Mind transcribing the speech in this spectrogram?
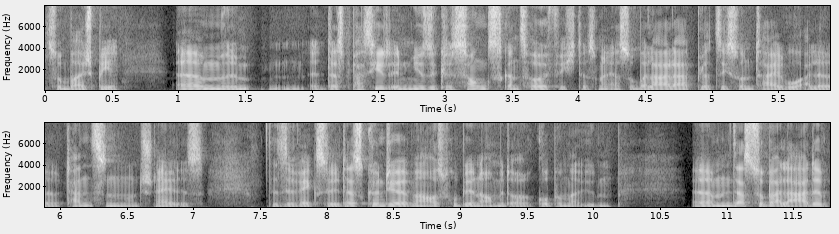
zum Beispiel. Ähm, das passiert in Musical-Songs ganz häufig, dass man erst so Ballade hat, plötzlich so ein Teil, wo alle tanzen und schnell ist, diese Wechsel. Das könnt ihr mal ausprobieren, auch mit eurer Gruppe mal üben. Ähm, das zur Ballade.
